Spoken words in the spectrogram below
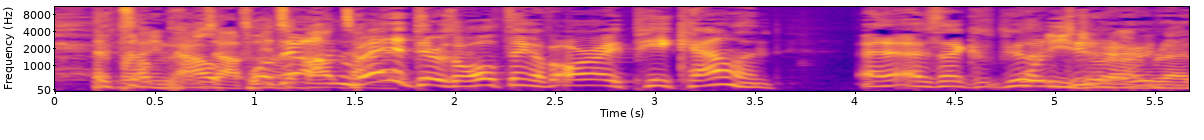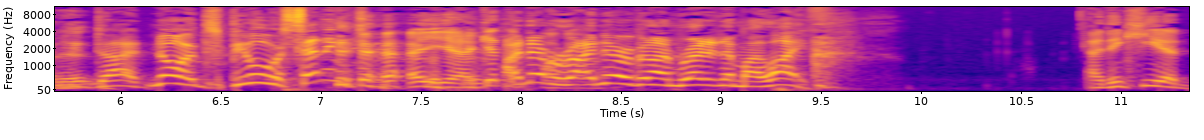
That Bryan comes about out. Well, It's there- about on time. Reddit, there was a whole thing of R.I.P. Callen, and I was like, people What are you dude, doing I on heard Reddit? You died. No, it's, people were sending it to me. yeah, get the I never, I never been on Reddit in my life. I think he had.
